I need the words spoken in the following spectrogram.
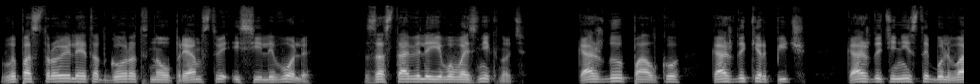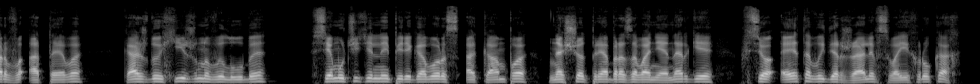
Вы построили этот город на упрямстве и силе воли заставили его возникнуть. Каждую палку, каждый кирпич, каждый тенистый бульвар в Атева, каждую хижину в Илубе, все мучительные переговоры с Акампо насчет преобразования энергии, все это вы держали в своих руках.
